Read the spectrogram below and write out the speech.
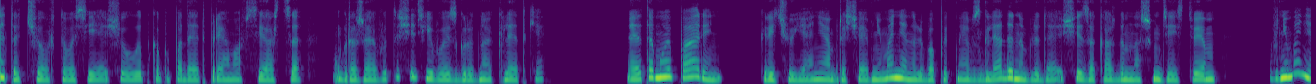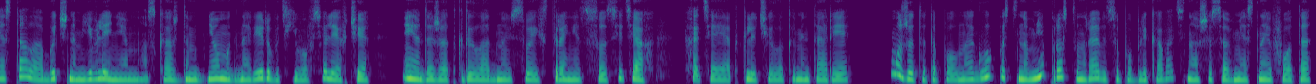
Эта чёртова сияющая улыбка попадает прямо в сердце, угрожая вытащить его из грудной клетки. «Это мой парень!» — кричу я, не обращая внимания на любопытные взгляды, наблюдающие за каждым нашим действием. Внимание стало обычным явлением, но с каждым днем игнорировать его все легче. Я даже открыла одну из своих страниц в соцсетях, хотя и отключила комментарии. Может, это полная глупость, но мне просто нравится публиковать наши совместные фото.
